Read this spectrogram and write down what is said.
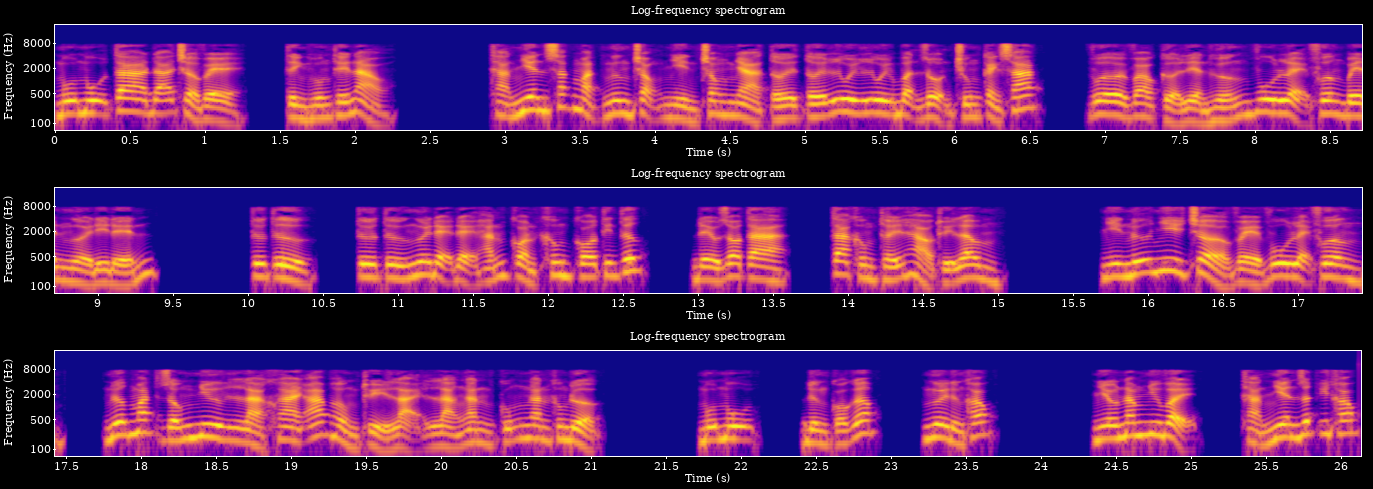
Mụ mụ ta đã trở về, tình huống thế nào? Thản nhiên sắc mặt ngưng trọng nhìn trong nhà tới tới lui lui bận rộn chung cảnh sát, vừa vào cửa liền hướng Vu Lệ Phương bên người đi đến. Từ từ, từ từ ngươi đệ đệ hắn còn không có tin tức, đều do ta, ta không thấy hảo Thủy Lâm. Nhìn nữ nhi trở về Vu Lệ Phương, nước mắt giống như là khai áp hồng thủy lại là ngăn cũng ngăn không được. Mụ mụ, đừng có gấp, ngươi đừng khóc. Nhiều năm như vậy, thản nhiên rất ít khóc,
